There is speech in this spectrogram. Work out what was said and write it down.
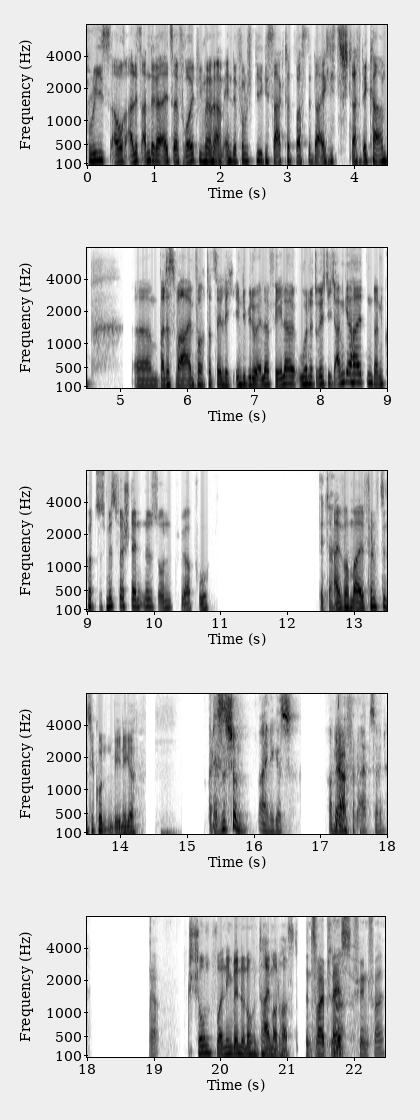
Breeze auch alles andere als erfreut, wie man am Ende vom Spiel gesagt hat, was denn da eigentlich zustande kam. Ähm, weil das war einfach tatsächlich individueller Fehler, Uhr nicht richtig angehalten, dann kurzes Missverständnis und ja, puh. Bitte. Einfach mal 15 Sekunden weniger. Das ist schon einiges am ja. Ende von der Halbzeit. Ja. Schon, vor allen Dingen, wenn du noch einen Timeout hast. Sind zwei Plays, ja. auf jeden Fall.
